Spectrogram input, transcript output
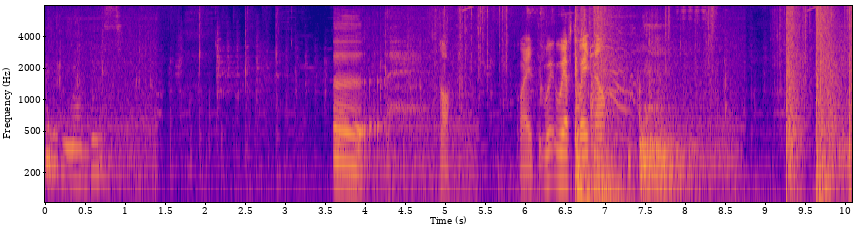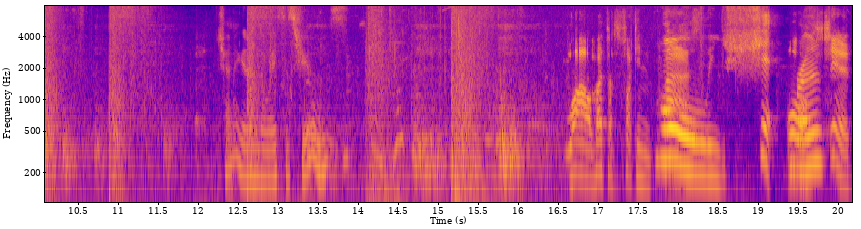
I would love this. uh, Oh. Wait, we, we have to wait now. Trying to get him to waste his shields. Wow, that was fucking fast! Holy shit, Oh, bro. shit!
